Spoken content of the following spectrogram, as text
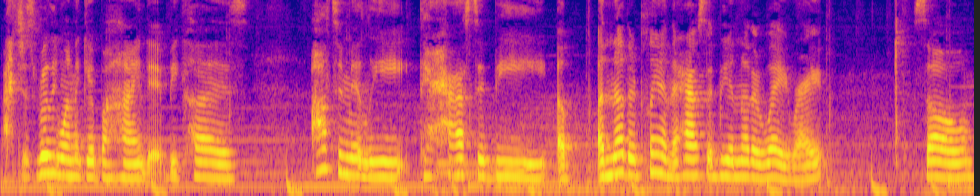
I just really want to get behind it because ultimately there has to be a, another plan. There has to be another way right? So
